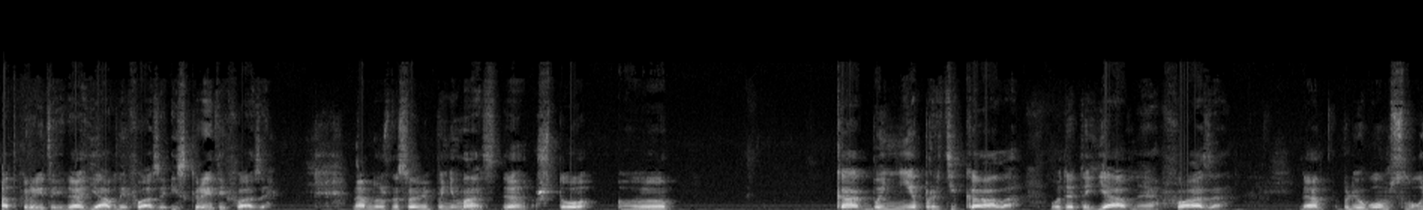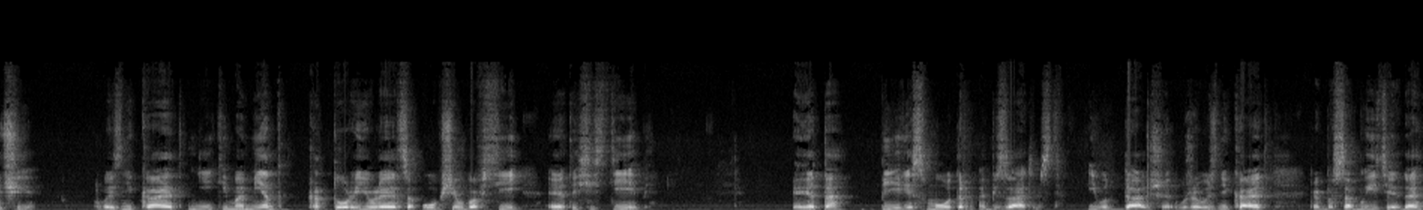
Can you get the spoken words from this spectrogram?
открытой, да, явной фазы и скрытой фазы, нам нужно с вами понимать, да, что э, как бы не протекала вот эта явная фаза, да, в любом случае возникает некий момент, который является общим во всей этой системе. Это пересмотр обязательств. И вот дальше уже возникает как бы событие, да,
